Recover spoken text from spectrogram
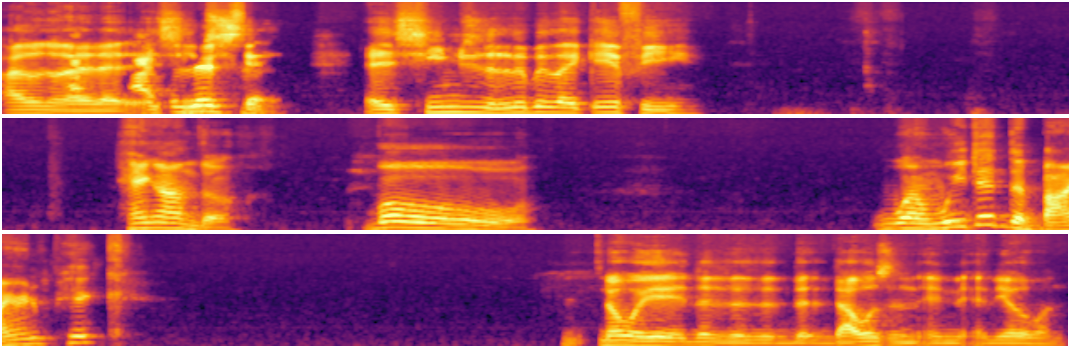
I don't know. It, I- it seems, listen. it seems a little bit like iffy. Hang on though. Whoa. When we did the Bayern pick, No, wait, the, the, the, the- that was in, in, in the other one.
